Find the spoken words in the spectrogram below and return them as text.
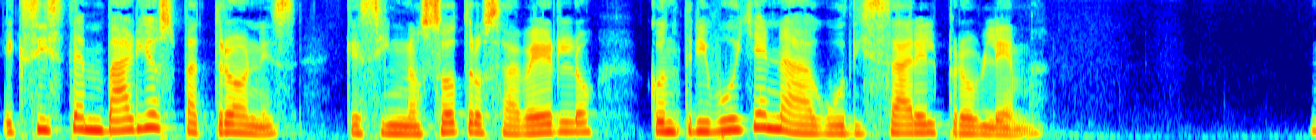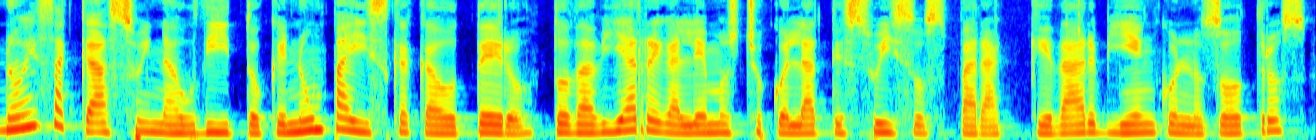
existen varios patrones que, sin nosotros saberlo, contribuyen a agudizar el problema. ¿No es acaso inaudito que en un país cacaotero todavía regalemos chocolates suizos para quedar bien con los otros?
